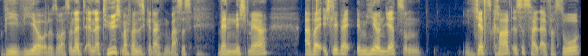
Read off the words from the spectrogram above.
wie wir oder sowas. Und nat natürlich macht man sich Gedanken, was ist, wenn nicht mehr. Aber ich lebe ja im Hier und Jetzt und jetzt gerade ist es halt einfach so,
